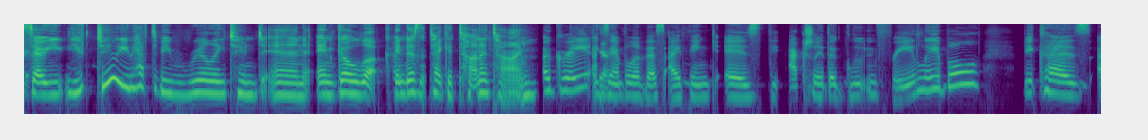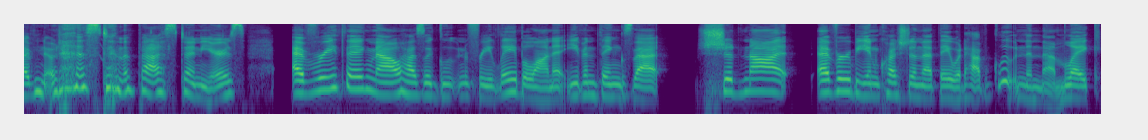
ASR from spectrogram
So, you, you do, you have to be really tuned in and go look. It doesn't take a ton of time. A great yeah. example of this, I think, is the, actually the gluten free label because I've noticed in the past 10 years, everything now has a gluten free label on it, even things that should not ever be in question that they would have gluten in them, like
